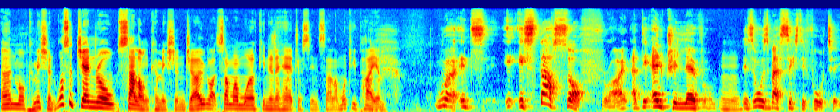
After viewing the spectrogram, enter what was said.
earn more commission. What's a general salon commission, Joe? Like someone working in a hairdressing salon, what do you pay them? Well, it's it, it starts off right at the entry level. Mm. It's always about 60-40.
